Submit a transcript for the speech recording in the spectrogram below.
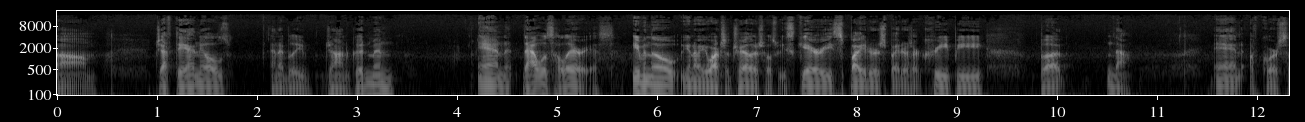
um, Jeff Daniels and I believe John Goodman, and that was hilarious. Even though you know you watch the trailer, it's supposed to be scary, spiders, spiders are creepy, but no, and of course,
